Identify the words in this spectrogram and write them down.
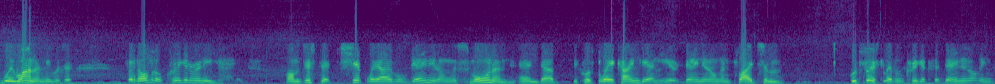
we won, and he was a phenomenal cricketer, and he. I'm just at Shepley Oval, Dandenong this morning, and uh, because Blair came down here at Dandenong and played some good first eleven cricket for Dandenong, and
